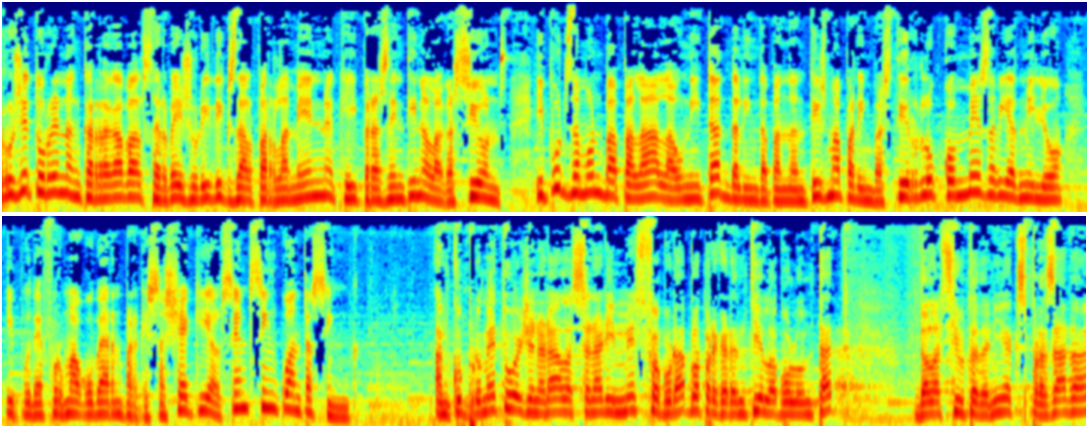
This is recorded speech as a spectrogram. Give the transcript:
Roger Torrent encarregava als serveis jurídics del Parlament que hi presentin al·legacions i Puigdemont va apel·lar a la unitat de l'independentisme per investir-lo com més aviat millor i poder formar govern perquè s'aixequi el 155. Em comprometo a generar l'escenari més favorable per garantir la voluntat de la ciutadania expressada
